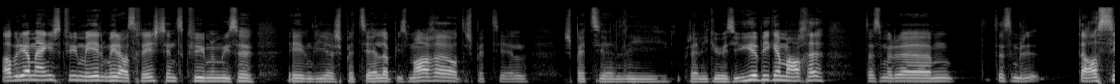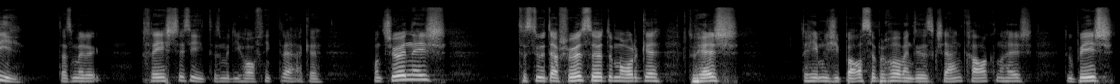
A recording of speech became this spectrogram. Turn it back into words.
Aber ich habe manchmal das Gefühl, wir, wir als Christen haben das Gefühl, wir müssen irgendwie speziell etwas machen oder speziell, spezielle religiöse Übungen machen, dass wir, ähm, dass wir das sind, dass wir Christen sind, dass wir die Hoffnung tragen. Und das Schöne ist, dass du darfst wissen heute Morgen, du hast den himmlischen Pass bekommen, wenn du das Geschenk angenommen hast. Du bist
